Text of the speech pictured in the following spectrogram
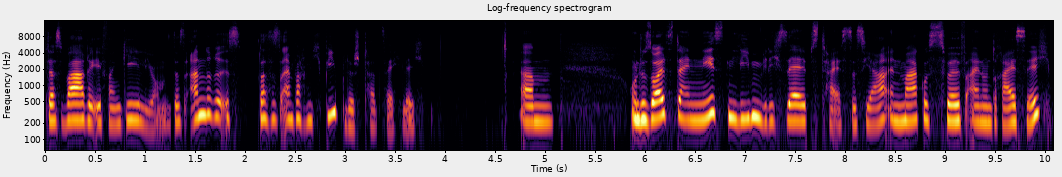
das wahre Evangelium. Das andere ist, das ist einfach nicht biblisch tatsächlich. Ähm, und du sollst deinen Nächsten lieben wie dich selbst, heißt es ja in Markus 12, 31.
